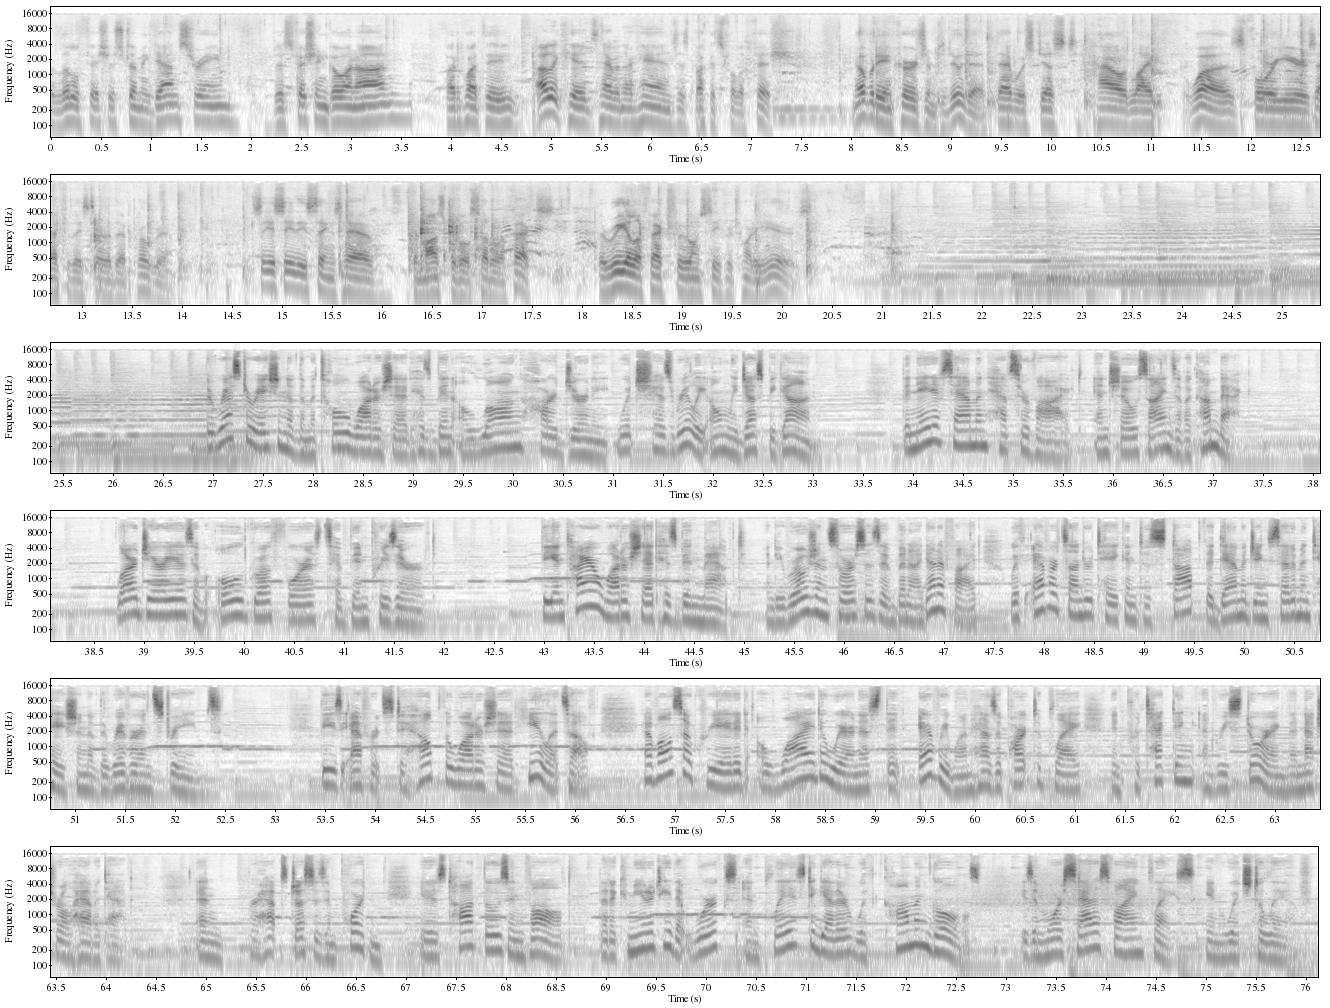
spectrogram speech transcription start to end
the little fish are swimming downstream. There's fishing going on, but what the other kids have in their hands is buckets full of fish. Nobody encouraged them to do that. That was just how life was four years after they started that program. So you see these things have demonstrable subtle effects. The real effects we won't see for 20 years. The restoration of the Mattole watershed has been a long, hard journey, which has really only just begun. The native salmon have survived and show signs of a comeback. Large areas of old growth forests have been preserved. The entire watershed has been mapped, and erosion sources have been identified with efforts undertaken to stop the damaging sedimentation of the river and streams. These efforts to help the watershed heal itself have also created a wide awareness that everyone has a part to play in protecting and restoring the natural habitat. And perhaps just as important, it has taught those involved that a community that works and plays together with common goals is a more satisfying place in which to live.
